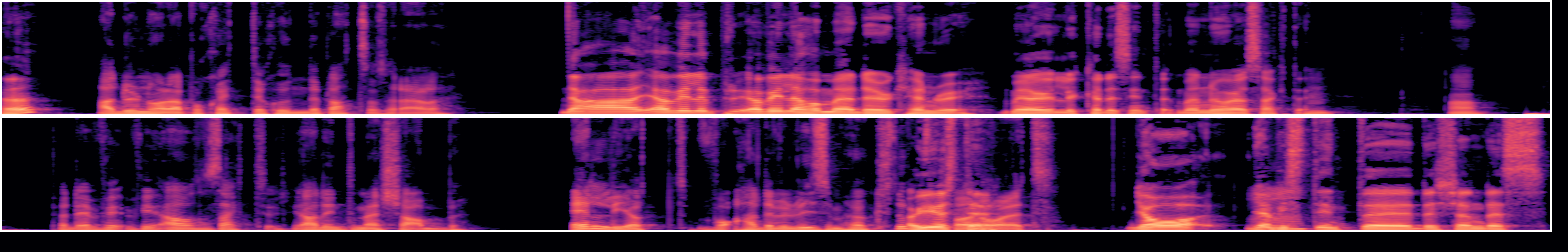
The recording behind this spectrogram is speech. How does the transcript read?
Hä? Hade du några på sjätte, sjunde plats och sådär eller? Ja, jag ville, jag ville ha med Derrick Henry, men jag lyckades inte, men nu har jag sagt det. Mm. För det, ja som sagt, jag hade inte med Chubb. Elliot var- hade väl vi som högst upp Ja, just förra det. året? Ja, jag Mm. visste inte, det kändes...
